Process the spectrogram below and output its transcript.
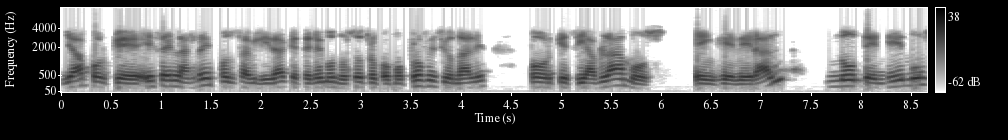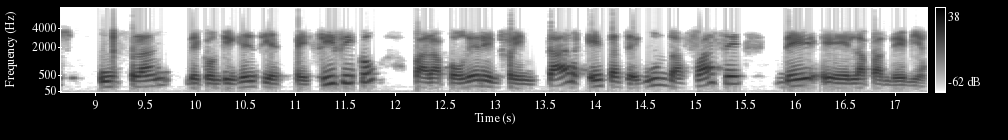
ya, porque esa es la responsabilidad que tenemos nosotros como profesionales, porque si hablamos en general, no tenemos un plan de contingencia específico para poder enfrentar esta segunda fase de eh, la pandemia.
